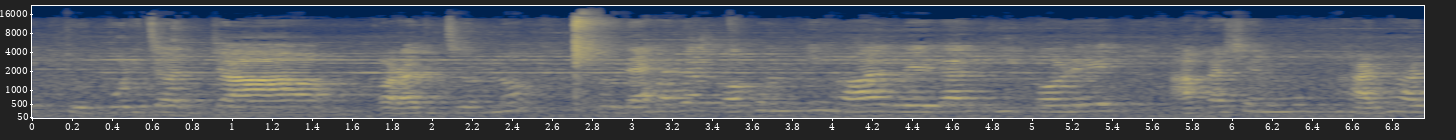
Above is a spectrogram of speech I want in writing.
একটু পরিচর্যা করার জন্য। তো দেখা যাক কখন কি হয় ওয়েদার কি করে, আকাশের মুখ ভার ভার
